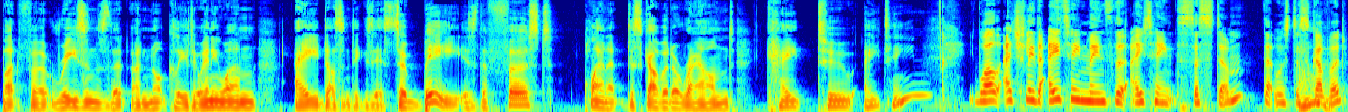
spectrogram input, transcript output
but for reasons that are not clear to anyone, A doesn't exist. So B is the first planet discovered around K2-18? Well, actually, the eighteen means the eighteenth system that was discovered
